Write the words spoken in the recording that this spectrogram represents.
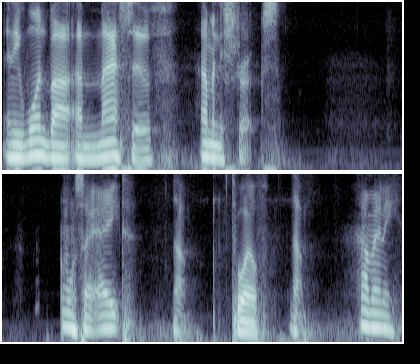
And he won by a massive, how many strokes? I'm gonna say eight. No. Twelve. No. How many?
